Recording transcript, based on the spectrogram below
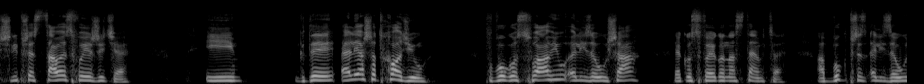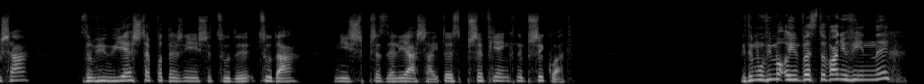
Szli przez całe swoje życie. I gdy Eliasz odchodził, pobłogosławił Elizeusza jako swojego następcę. A Bóg przez Elizeusza zrobił jeszcze potężniejsze cudy, cuda niż przez Eliasza. I to jest przepiękny przykład. Gdy mówimy o inwestowaniu w innych,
